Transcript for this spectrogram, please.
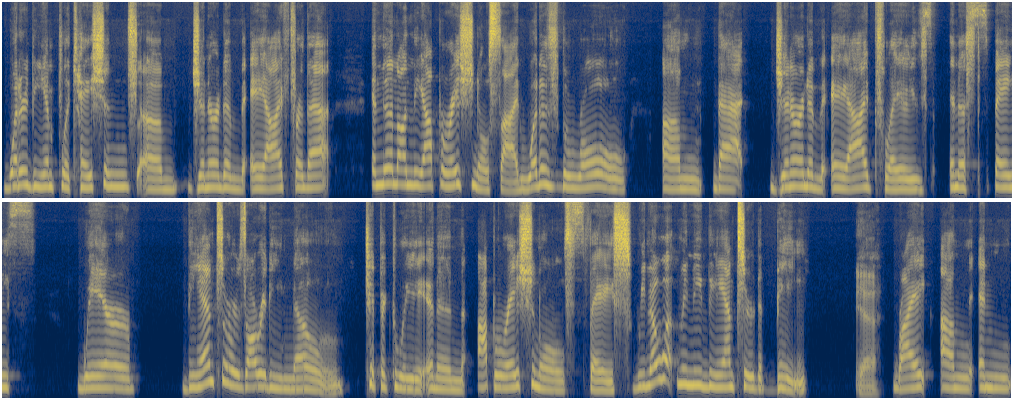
What are the implications of generative AI for that? And then on the operational side, what is the role um, that generative AI plays in a space where the answer is already known? Typically, in an operational space, we know what we need the answer to be yeah. Right. Um, and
